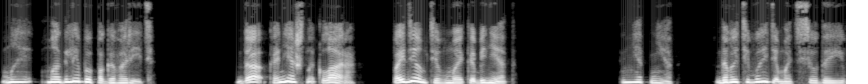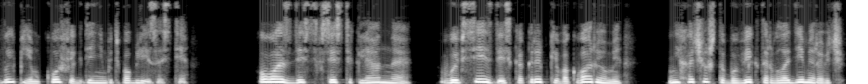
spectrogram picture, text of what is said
«Мы могли бы поговорить?» «Да, конечно, Клара. Пойдемте в мой кабинет». «Нет-нет, давайте выйдем отсюда и выпьем кофе где-нибудь поблизости. У вас здесь все стеклянное, вы все здесь как рыбки в аквариуме. Не хочу, чтобы Виктор Владимирович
